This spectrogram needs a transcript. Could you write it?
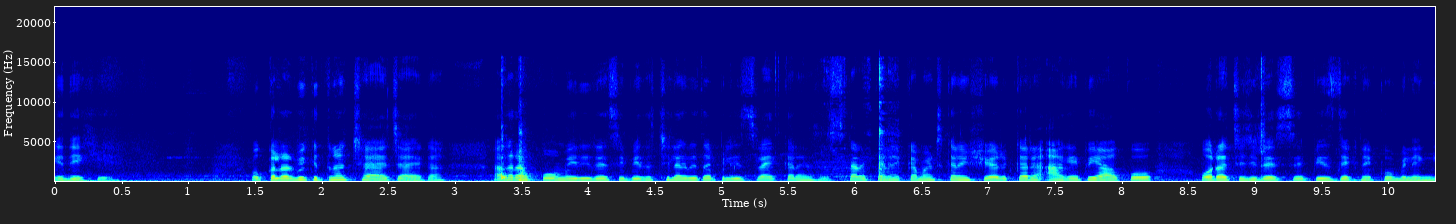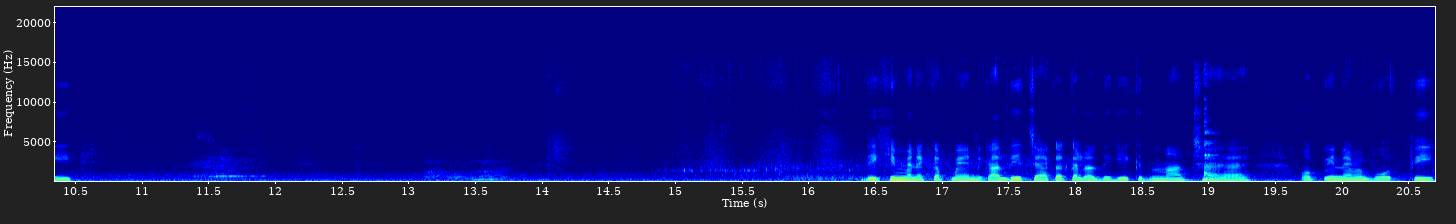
ये देखिए और कलर भी कितना अच्छा है चाय का। अगर आपको मेरी रेसिपी अच्छी लग रही तो प्लीज़ लाइक करें सब्सक्राइब करें कमेंट्स करें शेयर करें। आगे भी आपको और अच्छी अच्छी रेसिपीज़ देखने को मिलेंगी। देखिए, मैंने कप में निकाल दी चाय का कलर देखिए, कितना अच्छा आया है। और पीने में बहुत ही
